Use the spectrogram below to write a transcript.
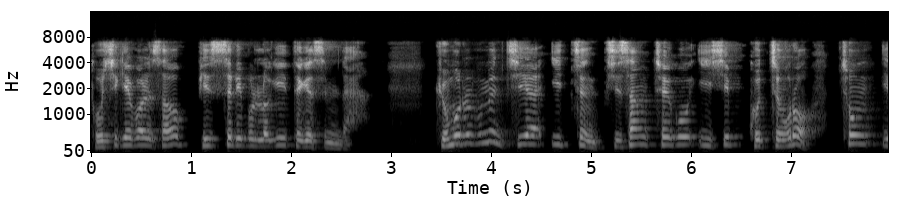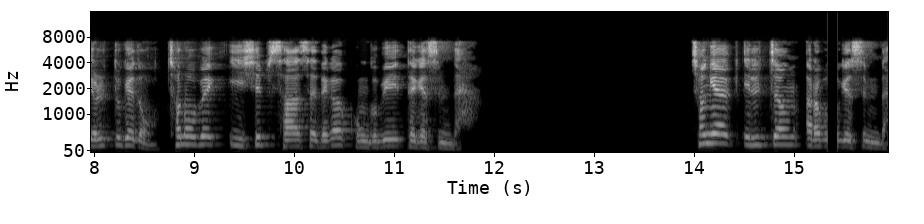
도시개발사업 B3 블럭이 되겠습니다. 규모를 보면 지하 2층, 지상 최고 29층으로 총 12개 동 1524세대가 공급이 되겠습니다. 청약 일정 알아보겠습니다.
